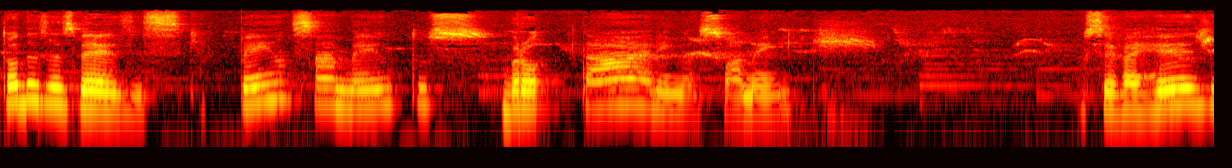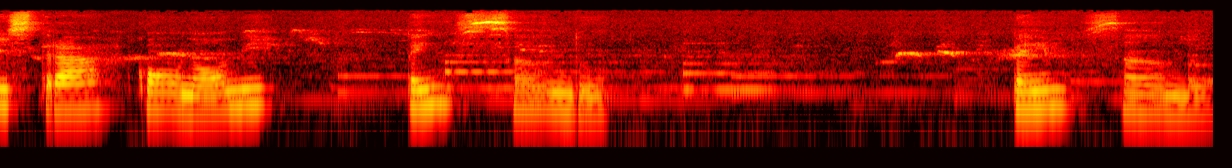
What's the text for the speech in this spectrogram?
Todas as vezes que pensamentos brotarem na sua mente, você vai registrar com o nome pensando. Pensando.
